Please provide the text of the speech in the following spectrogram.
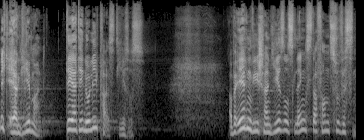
Nicht irgendjemand, der, den du lieb hast, Jesus. Aber irgendwie scheint Jesus längst davon zu wissen.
